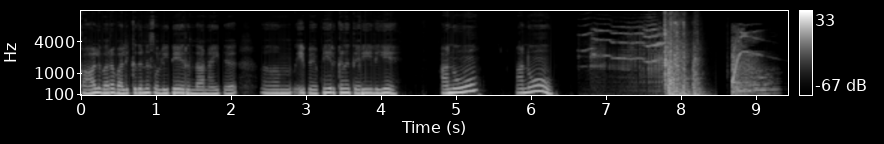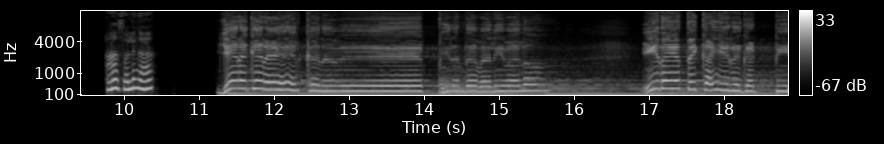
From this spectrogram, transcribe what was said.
கால் வர வலிக்குதுன்னு சொல்லிட்டே இருந்தா நைட்டு இப்போ எப்படி இருக்குன்னு தெரியலையே. அனு அனு. ஆ சொல்லுங்க. எனக்கு ஏற்கனவே பிறந்த வலிவலோ இதயத்தை கயிறு கட்டி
